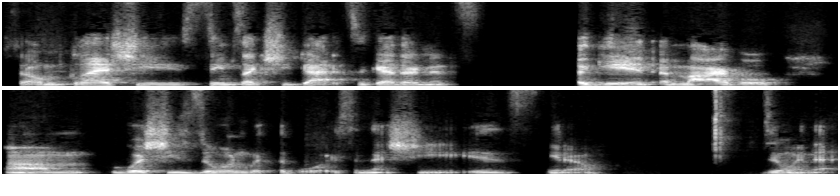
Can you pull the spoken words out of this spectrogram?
So I'm glad she seems like she got it together. And it's, again, admirable um, what she's doing with the boys and that she is, you know, doing that.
